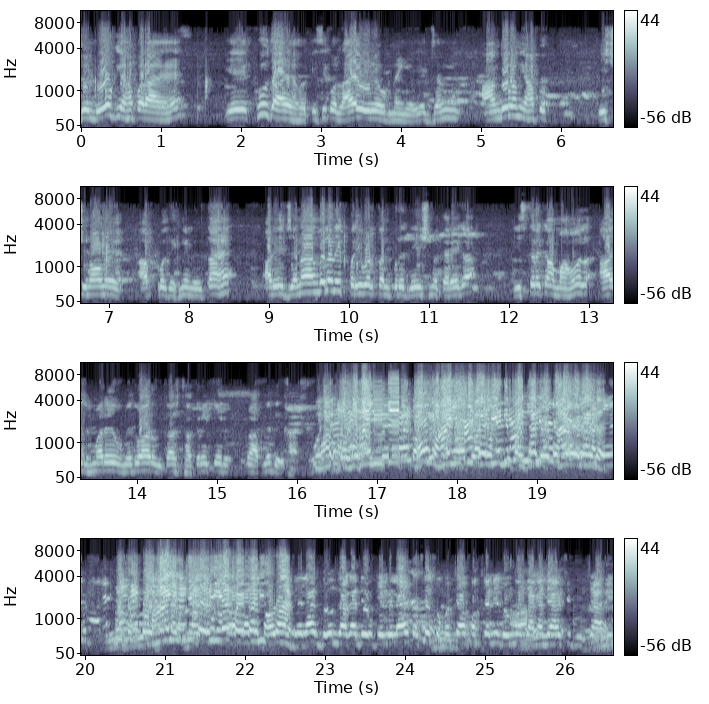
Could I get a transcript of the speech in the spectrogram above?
जो लोग यहाँ पर आए हैं, ये खुद आए हो, किसी को लाए हुए लोग नहीं है। ये जन आंदोलन यहाँ पर इस चुनाव में आपको देखने मिलता है और ये जन आंदोलन एक परिवर्तन पूरे देश में करेगा। इस तरह का माहौल आज हमारे उम्मीदवार विकास ठाकरे के रूप में आपने देखा है दोन जागा देऊ केलेल्या आहे तसेच सोबतच्या पक्षांनी दोन दोन जागा द्यायची इच्छा आहे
